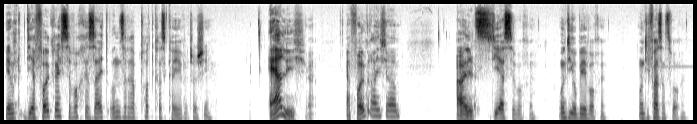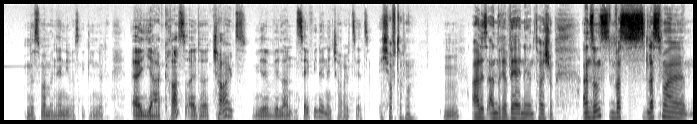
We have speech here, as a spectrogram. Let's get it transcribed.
Wir haben die erfolgreichste Woche seit unserer Podcast-Karriere, Joshi. Ehrlich? Ja. Erfolgreicher als. Die erste Woche. Und die OB-Woche. Und die Fastnachtswoche. Das war mein Handy, was geklingelt. Äh, ja, krass, Alter. Charts. Wir, wir landen safe wieder in den Charts jetzt. Ich hoffe doch mal. Mhm. Alles andere wäre eine Enttäuschung. Ansonsten, was, lass mal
